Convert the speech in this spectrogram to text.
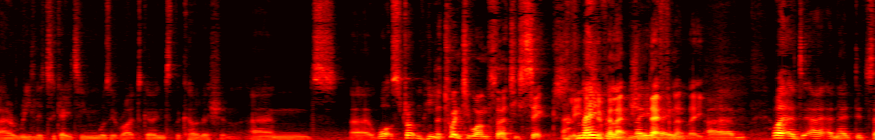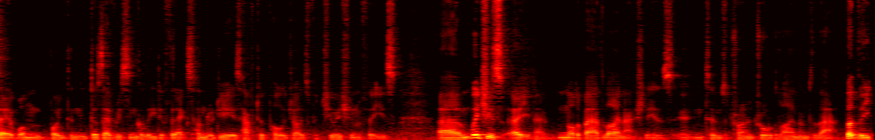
uh, relitigating was it right to go into the coalition. And uh, what struck me The 2136 leadership maybe, election, maybe. definitely. Um, well, uh, and Ed did say at one point, and he does every single leader for the next hundred years have to apologise for tuition fees, um, which is uh, you know not a bad line actually, is in terms of trying to draw the line under that. But the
